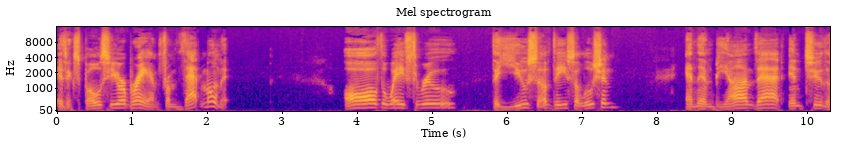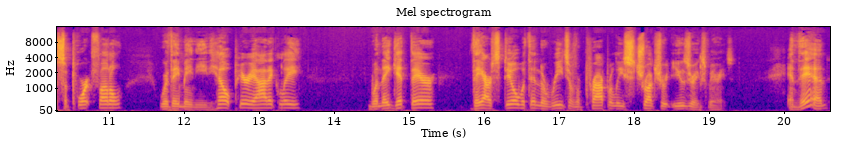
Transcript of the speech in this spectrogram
is exposed to your brand, from that moment, all the way through the use of the solution, and then beyond that into the support funnel where they may need help periodically. When they get there, they are still within the reach of a properly structured user experience. And then,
